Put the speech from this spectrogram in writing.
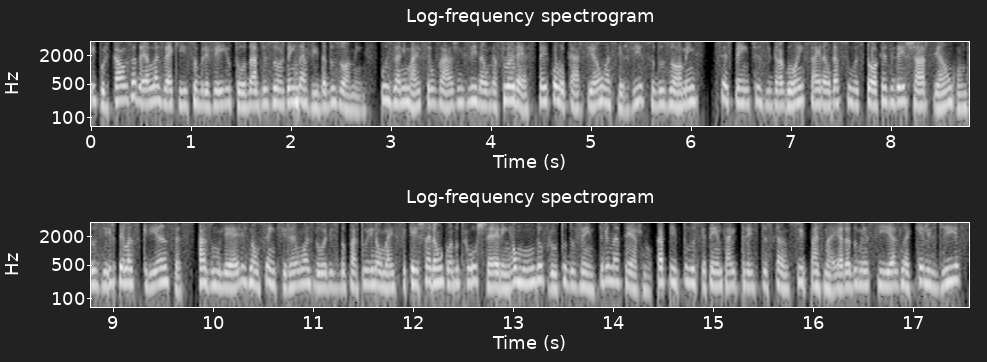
e por causa delas é que sobreveio toda a desordem na vida dos homens. Os animais selvagens virão da floresta e colocar-se-ão a serviço dos homens, serpentes e dragões sairão das suas tocas e deixar-se-ão conduzir pelas crianças. As mulheres não sentirão as dores do parto e não mais se queixarão quando trouxerem ao mundo fruto do ventre materno. Capítulo 73 Descanso e paz na era do Messias naqueles dias,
